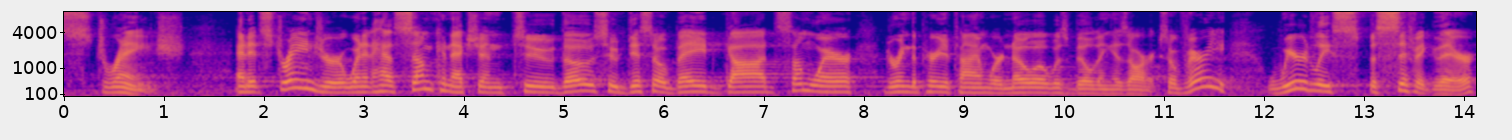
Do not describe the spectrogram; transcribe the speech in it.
strange. And it's stranger when it has some connection to those who disobeyed God somewhere during the period of time where Noah was building his ark. So, very weirdly specific there.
